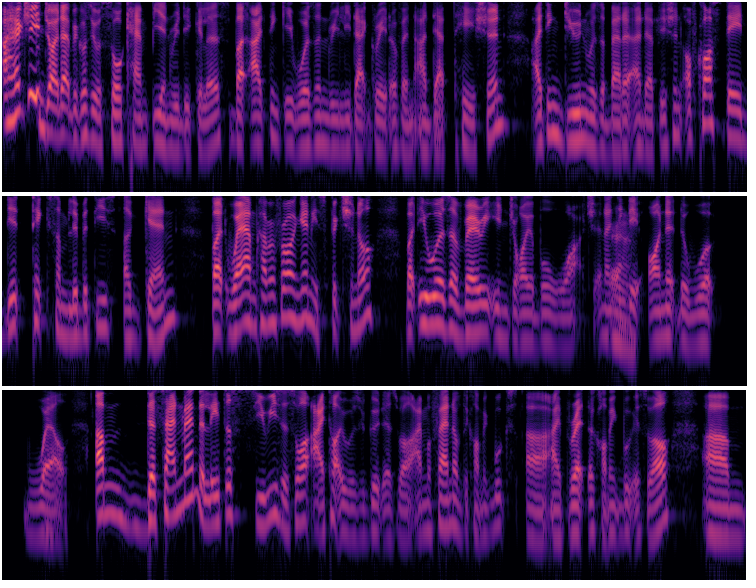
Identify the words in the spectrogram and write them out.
I actually enjoyed that because it was so campy and ridiculous, but I think it wasn't really that great of an adaptation. I think Dune was a better adaptation. Of course, they did take some liberties again, but where I'm coming from again is fictional, but it was a very enjoyable watch, and I think they honored the work well. Um, The Sandman, the latest series as well, I thought it was good as well. I'm a fan of the comic books. Uh, I've read the comic book as well. Um,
